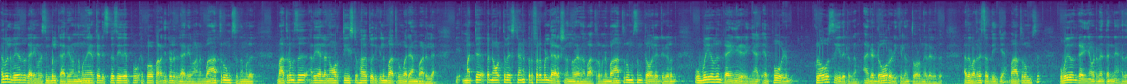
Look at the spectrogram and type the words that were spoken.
അതുപോലെ വേറൊരു കാര്യം കൂടെ സിമ്പിൾ കാര്യമാണ്. നമ്മൾ നേരത്തെ ഡിസ്കസ് ചെയ്തപ്പോൾ ഇപ്പോൾ പറഞ്ഞിട്ടുള്ളൊരു കാര്യമാണ്. ബാത്റൂംസ് നമ്മൾ ബാത്റൂംസ് അറിയാമല്ലോ നോർത്ത് ഈസ്റ്റ് ഭാഗത്ത് ഒരിക്കലും ബാത്റൂം വരാൻ പാടില്ല. മറ്റ് ഇപ്പോൾ നോർത്ത് വെസ്റ്റാണ് പ്രിഫറബിൾ ഡയറക്ഷൻ എന്ന് പറയുന്ന ബാത്റൂമിന്. ബാത്റൂംസും ടോയ്ലറ്റുകളും ഉപയോഗം കഴിഞ്ഞു കഴിഞ്ഞാൽ എപ്പോഴും ക്ലോസ് ചെയ്തിടണം അതിന്റെ ഡോർ ഒരിക്കലും തുറന്നിടരുത്. അത് വളരെ ശ്രദ്ധിക്കുക. ബാത്റൂംസ് ഉപയോഗം കഴിഞ്ഞ ഉടനെ തന്നെ അത്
